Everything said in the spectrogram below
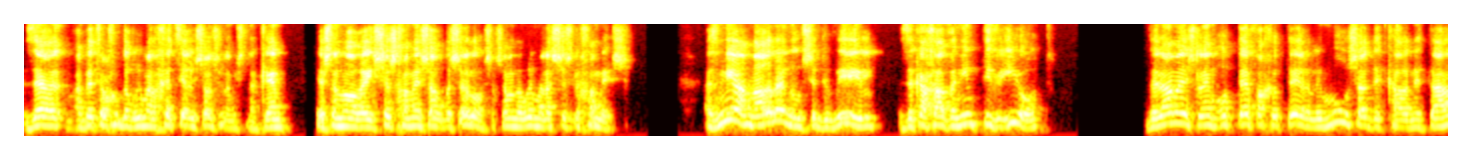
זה, בעצם אנחנו מדברים על החצי הראשון של המשנה, כן? יש לנו הרי 6, 5, 4, 3, עכשיו מדברים על ה-6 ו-5. אז מי אמר לנו שגביל זה ככה אבנים טבעיות, ולמה יש להם עוד טפח יותר למורשא דקרנתא,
